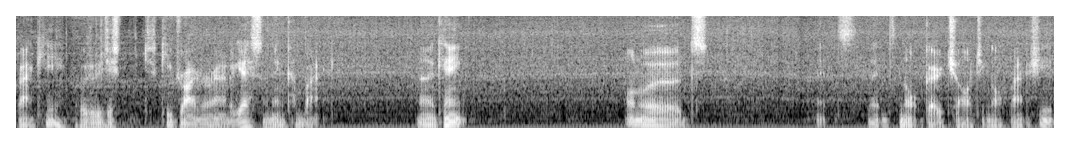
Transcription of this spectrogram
back here or do we just keep driving around, I guess, and then come back. Okay. Onwards. Let's, let's not go charging off, actually.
